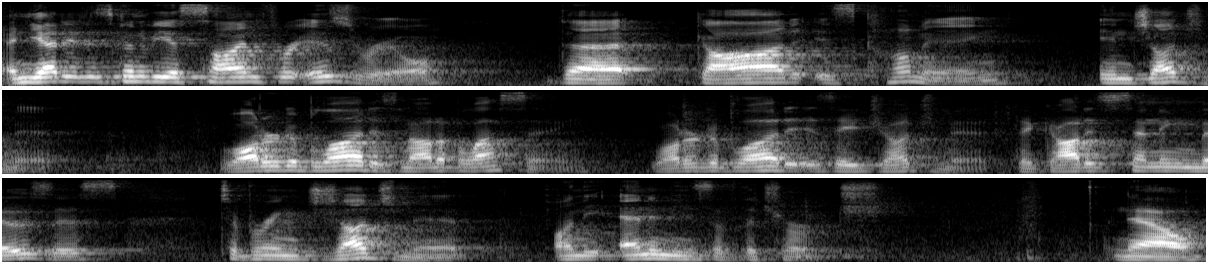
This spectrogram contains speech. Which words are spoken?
And yet it is going to be a sign for Israel that God is coming in judgment. Water to blood is not a blessing. Water to blood is a judgment. That God is sending Moses to bring judgment on the enemies of the church. Now,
